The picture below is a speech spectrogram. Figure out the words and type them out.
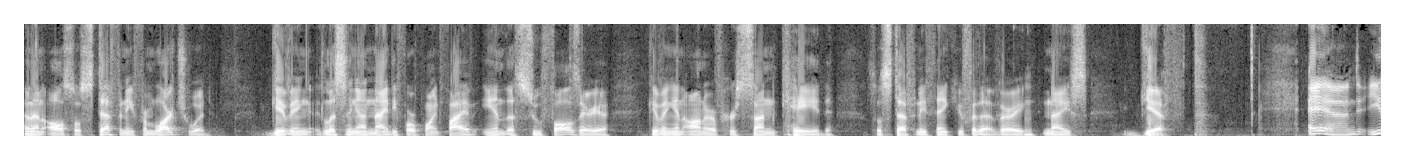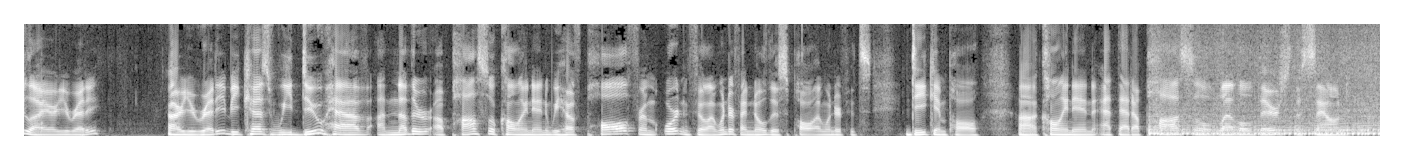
And then also Stephanie from Larchwood giving, listening on 94.5 in the Sioux Falls area, giving in honor of her son Cade. So, Stephanie, thank you for that very mm. nice gift. And, Eli, are you ready? Are you ready? Because we do have another apostle calling in. We have Paul from Ortonville. I wonder if I know this Paul. I wonder if it's Deacon Paul uh, calling in at that apostle level. There's the sound.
